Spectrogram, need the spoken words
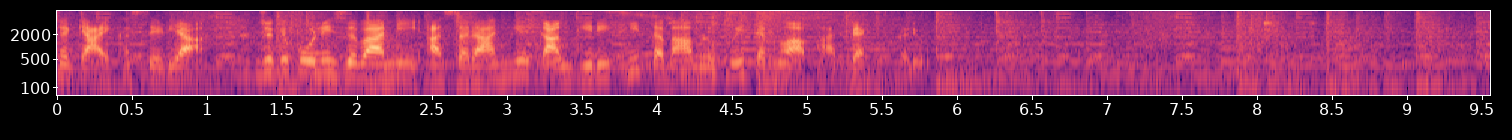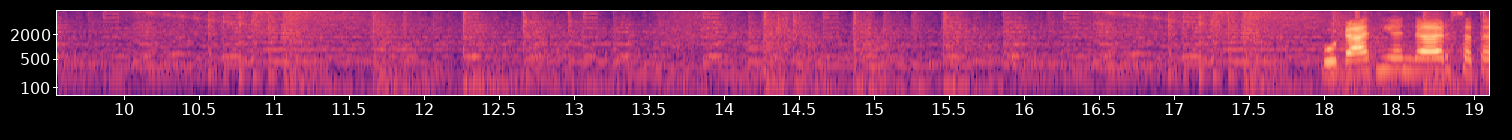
જગ્યાએ ખસેડ્યા. જોકે પોલીસ જવાનની આ સરાહનીય કામગીરીથી તમામ લોકોએ તેમનો આભાર વ્યક્ત કર્યો. બોટાદની અંદર સતત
